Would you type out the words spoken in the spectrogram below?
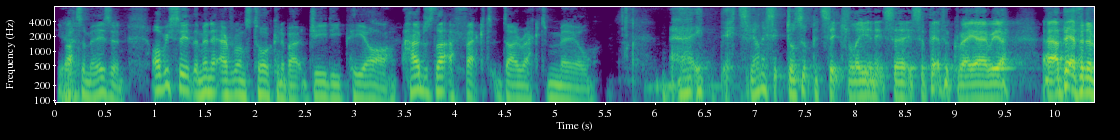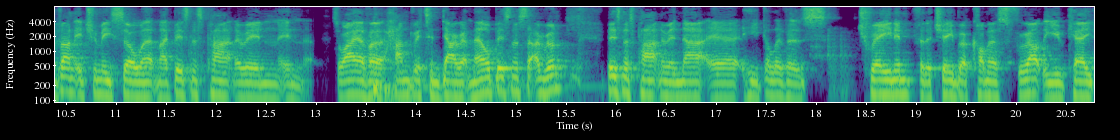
Yeah. That's amazing. Obviously, at the minute, everyone's talking about GDPR. How does that affect direct mail? Uh, it, it, to be honest, it doesn't particularly, and it's a it's a bit of a grey area. Uh, a bit of an advantage for me. So uh, my business partner in in so I have a handwritten direct mail business that I run. Business partner in that uh, he delivers training for the Chamber of Commerce throughout the UK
